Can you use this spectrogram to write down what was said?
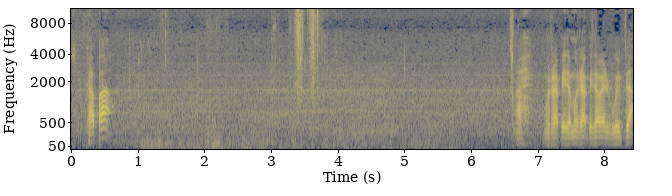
Se escapa ah, Muy rápido, muy rápido el Whipla.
